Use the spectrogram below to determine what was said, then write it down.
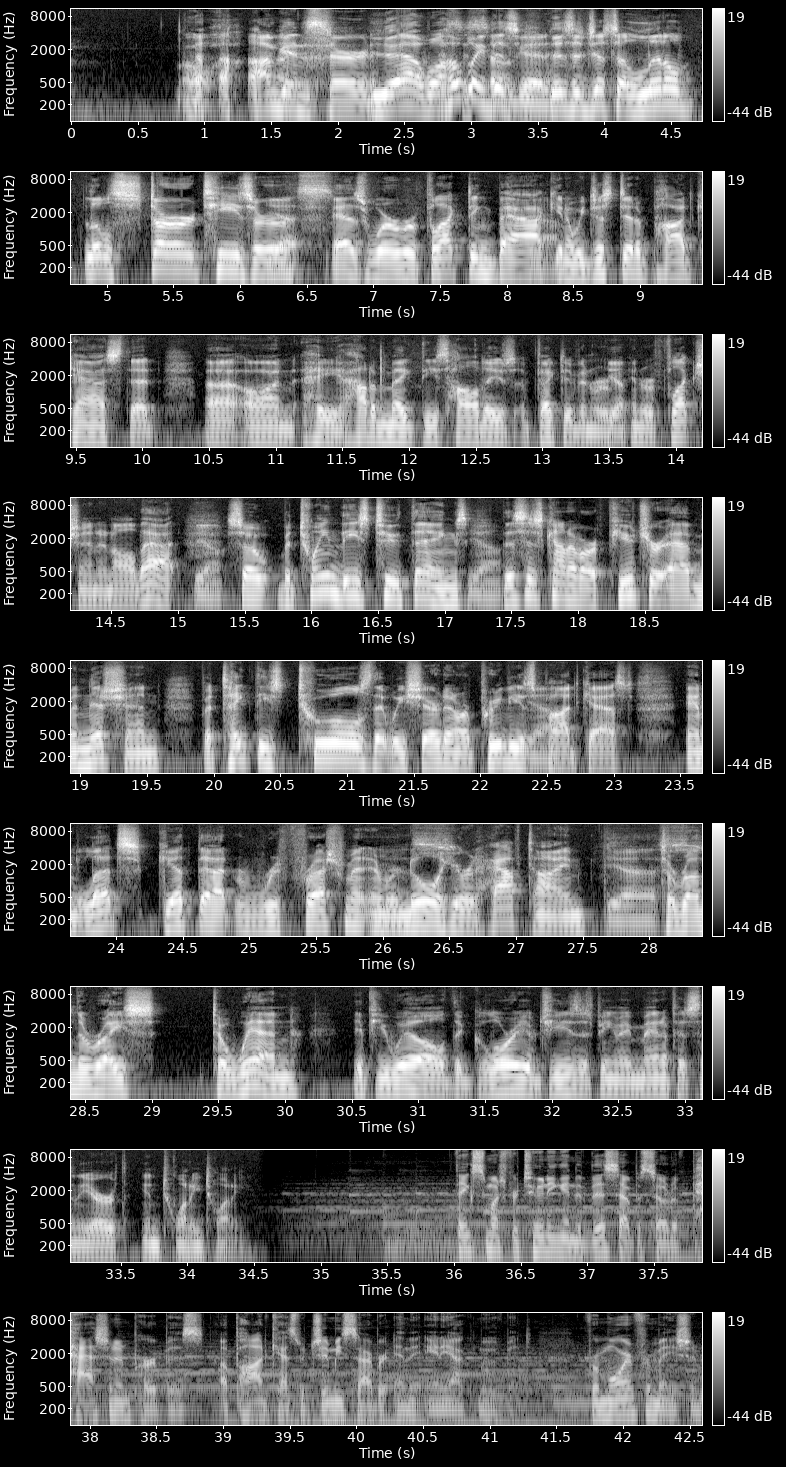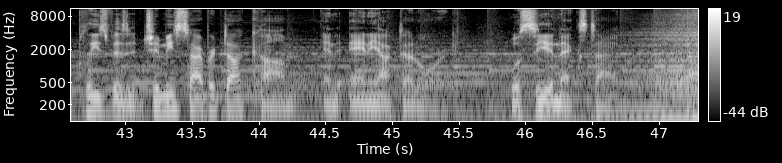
Oh, I'm getting stirred. Yeah, well, This is hopefully so this good. this is just a little little stir teaser Yes. as we're reflecting back. Yeah. You know, we just did a podcast that uh, on hey how to make these holidays effective in, re- Yep. in reflection and all that. Yeah. So between these two things, Yeah. this is kind of our future admonition. But take these tools that we shared in our previous Yeah. podcast and let's get that refreshment and Yes. renewal here at halftime Yes. to run the race to win, if you will, the glory of Jesus being made manifest in the earth in 2020. Thanks so much for tuning into this episode of Passion and Purpose, a podcast with Jimmy Seibert and the Antioch Movement. For more information, please visit jimmyseibert.com and antioch.org. We'll see you next time.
